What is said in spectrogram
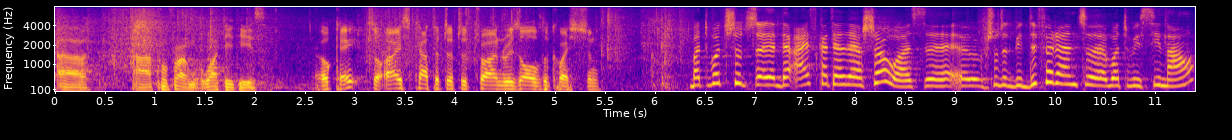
uh, uh, confirm what it is. Okay, so ice catheter to try and resolve the question. But what should uh, the ice catheter show us? Uh, should it be different uh, what we see now?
